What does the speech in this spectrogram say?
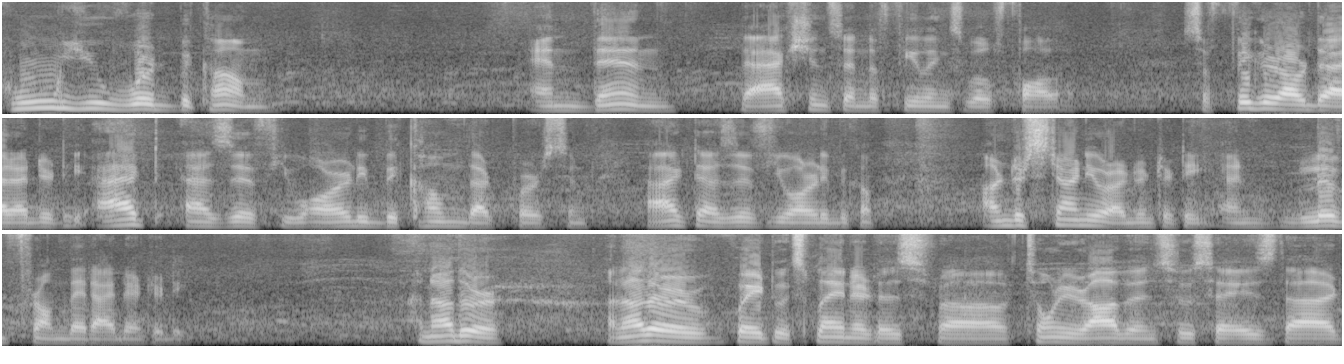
who you would become and then the actions and the feelings will follow. So figure out the identity. Act as if you already become that person. Act as if you already become. Understand your identity and live from that identity. Another another way to explain it is Tony Robbins, who says that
